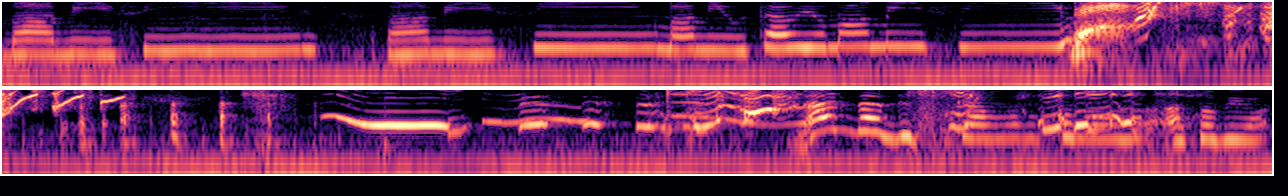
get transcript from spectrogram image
マミーシングマミーシングマミー歌うよマミーシングですかもうこの遊びは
